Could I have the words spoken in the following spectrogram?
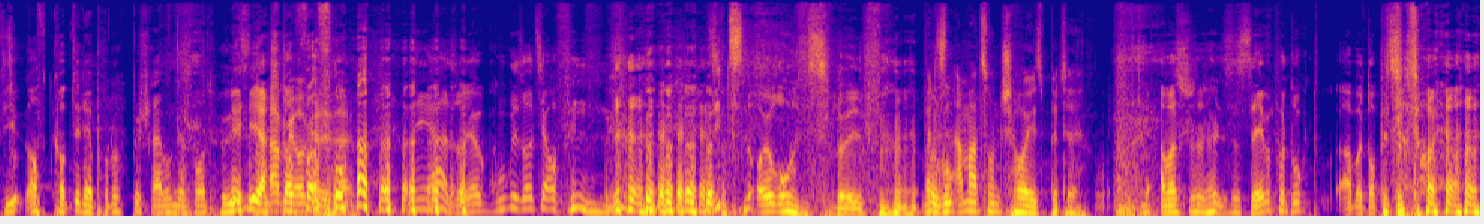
Wie oft kommt in der Produktbeschreibung das Wort Hülsen Ja, und Stopfer vor? Naja, soll ja, Google soll's ja auch finden. 17 Euro und 12. Was ist Amazon Choice, bitte? Aber es ist dasselbe Produkt, aber doppelt so teuer.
